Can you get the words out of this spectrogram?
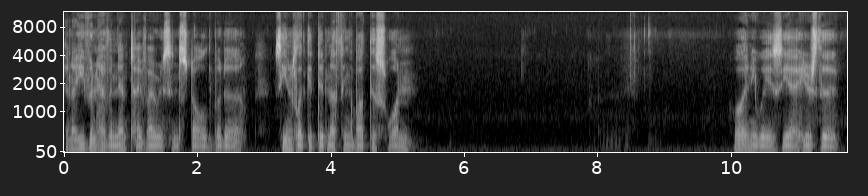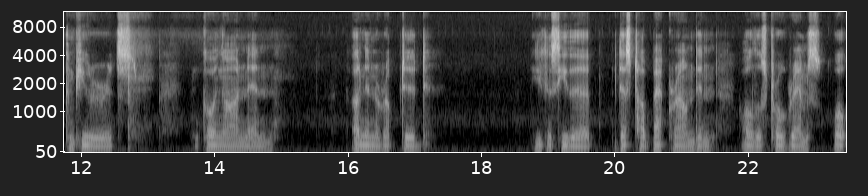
and I even have an antivirus installed but uh seems like it did nothing about this one. Well anyways yeah here's the computer. It's going on and uninterrupted. You can see the desktop background and all those programs. Well,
